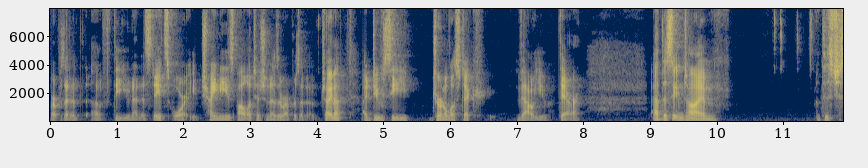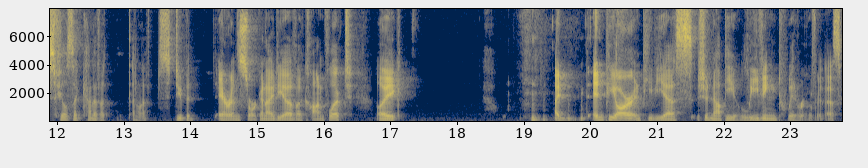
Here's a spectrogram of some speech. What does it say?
representative of the United States or a Chinese politician as a representative of China. I do see journalistic value there. At the same time, this just feels like kind of a I don't know, stupid Aaron Sorkin idea of a conflict. Like I, NPR and PBS should not be leaving Twitter over this.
